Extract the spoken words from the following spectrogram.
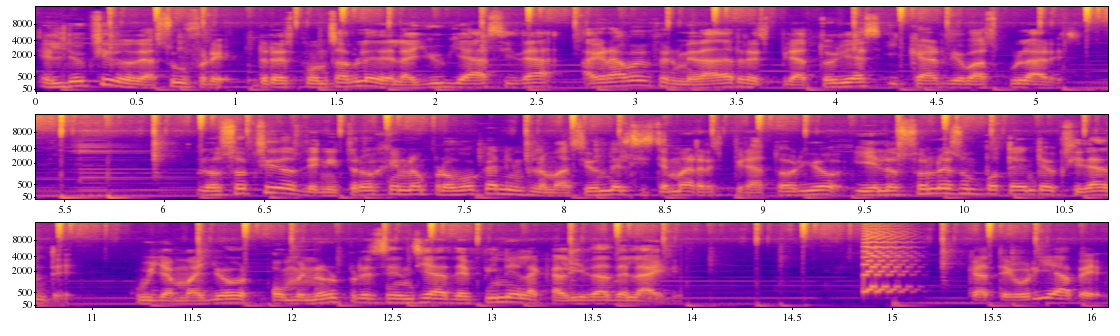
El dióxido de azufre, responsable de la lluvia ácida, agrava enfermedades respiratorias y cardiovasculares. Los óxidos de nitrógeno provocan inflamación del sistema respiratorio y el ozono es un potente oxidante, cuya mayor o menor presencia define la calidad del aire. Categoría B.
